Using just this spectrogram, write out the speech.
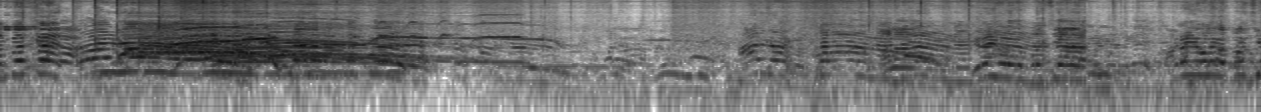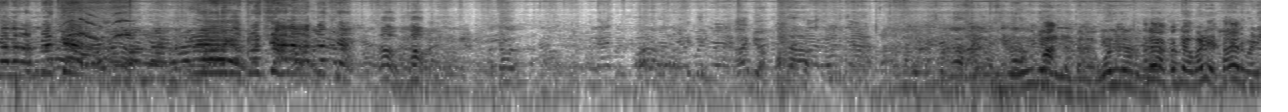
அம்பேத்கர் இறையுலக புரட்சியாளர் அம்பேத்கர் புரட்சியாளர் அம்பேத்கர் கொஞ்சம் வழி தலைவர் வழி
